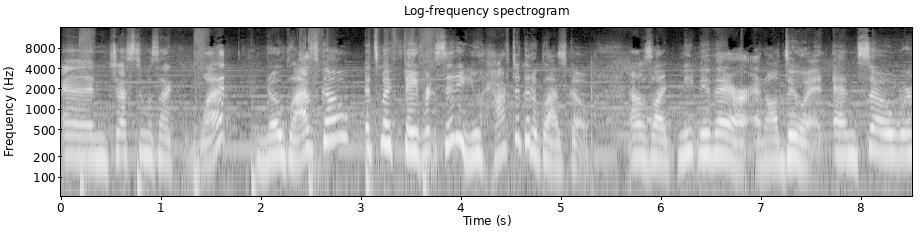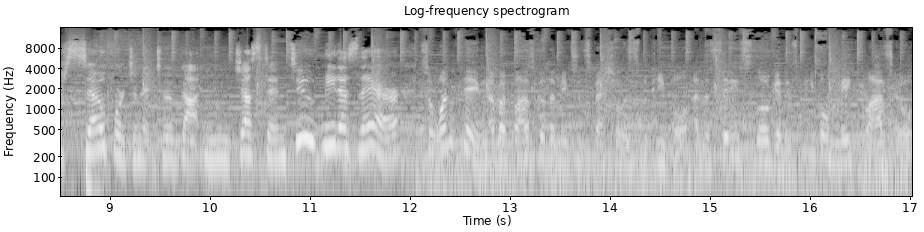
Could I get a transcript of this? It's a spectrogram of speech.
and Justin was like, "What? No Glasgow? It's my favorite city. You have to go to Glasgow." I was like, "Meet me there, and I'll do it." And so we're so fortunate to have gotten Justin to meet us there. So one thing about Glasgow that makes it special is the people, and the city's slogan is "People make Glasgow,"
